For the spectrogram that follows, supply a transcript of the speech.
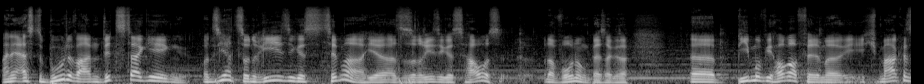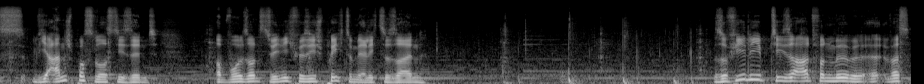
Meine erste Bude war ein Witz dagegen. Und sie hat so ein riesiges Zimmer hier, also so ein riesiges Haus. Oder Wohnung, besser gesagt. Äh, B-Movie-Horrorfilme. Ich mag es, wie anspruchslos die sind. Obwohl sonst wenig für sie spricht, um ehrlich zu sein. Sophie liebt diese Art von Möbel. Äh, was?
